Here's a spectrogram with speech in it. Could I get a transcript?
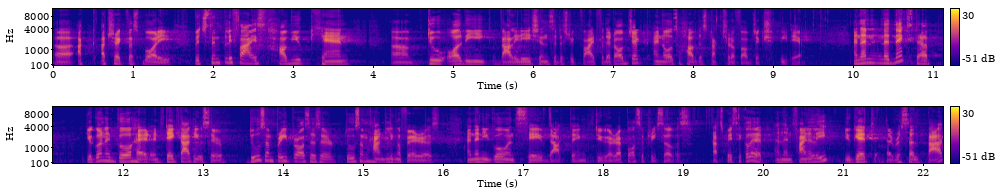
uh, at request body, which simplifies how you can um, do all the validations that is required for that object, and also how the structure of object should be there. And then in the next step, you're going to go ahead and take that user, do some preprocessor, do some handling of errors, and then you go and save that thing to your repository service. That's basically it. And then finally, you get a result back.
